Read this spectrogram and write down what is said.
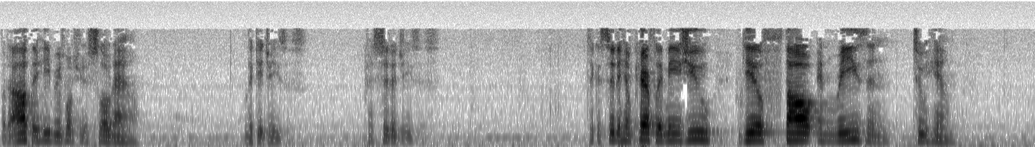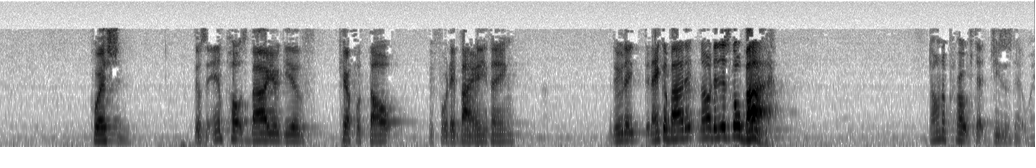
But the author of Hebrews wants you to slow down. Look at Jesus. Consider Jesus. To consider him carefully means you give thought and reason to him. Question Does an impulse buyer give careful thought before they buy anything? Do they think about it? No, they just go buy. Don't approach that Jesus that way.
